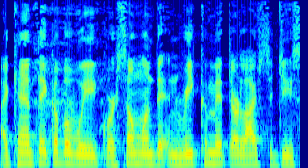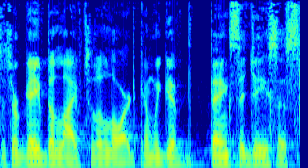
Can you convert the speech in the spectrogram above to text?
I can't think of a week where someone didn't recommit their lives to Jesus or gave their life to the Lord. Can we give thanks to Jesus?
